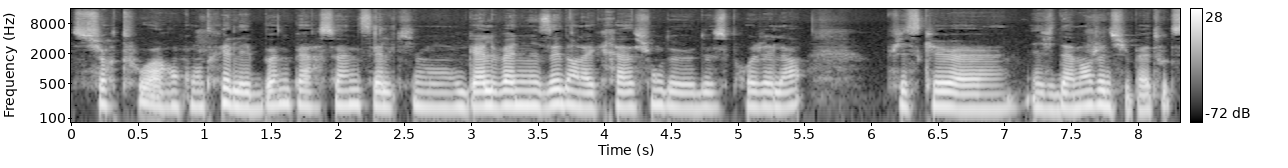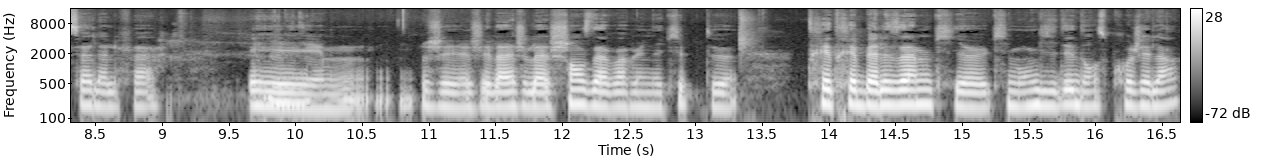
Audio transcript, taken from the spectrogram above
surtout à rencontrer les bonnes personnes, celles qui m'ont galvanisé dans la création de, de ce projet-là, puisque euh, évidemment je ne suis pas toute seule à le faire. Et mmh. j'ai la, la chance d'avoir une équipe de très très belles âmes qui, euh, qui m'ont guidée dans ce projet-là.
